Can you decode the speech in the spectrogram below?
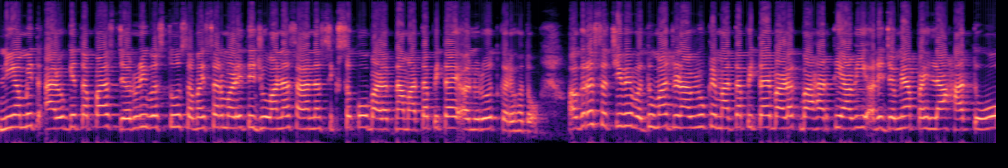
નિયમિત આરોગ્ય તપાસ જરૂરી વસ્તુઓ સમયસર મળે તે જોવાના શાળાના શિક્ષકો બાળકના માતા પિતાએ અનુરોધ કર્યો હતો. અગ્ર સચિવે વધુમાં જણાવ્યું કે માતા પિતાએ બાળક બહારથી આવી અને જમ્યા પહેલા હાથ ધોવો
